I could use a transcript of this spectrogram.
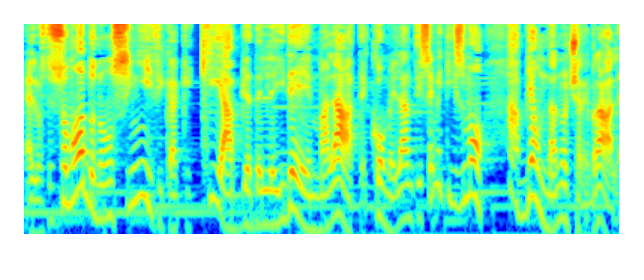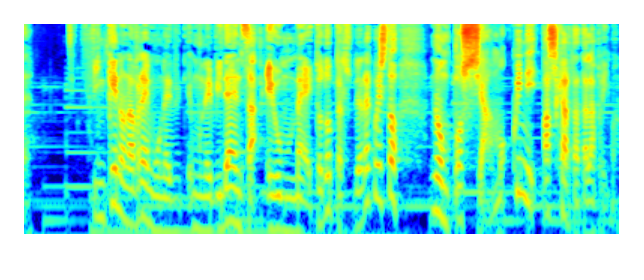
E allo stesso modo non significa che chi abbia delle idee malate come l'antisemitismo abbia un danno cerebrale finché non avremo un'evidenza e un metodo per studiare questo, non possiamo. Quindi va scartata la prima.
